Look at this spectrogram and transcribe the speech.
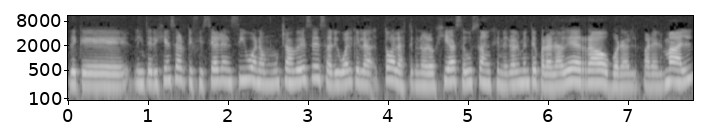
de que la inteligencia artificial en sí, bueno, muchas veces, al igual que la, todas las tecnologías, se usan generalmente para la guerra o para el, para el mal,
